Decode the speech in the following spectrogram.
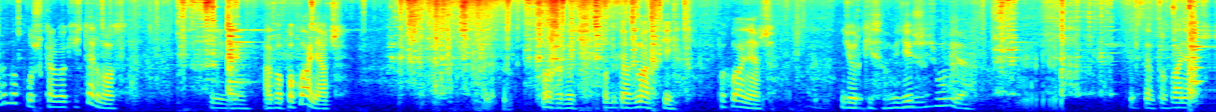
albo puszka, albo jakiś termos. Dziwne. Albo pochłaniacz. Może być pod gaz maski. Pochłaniacz. Dziurki są, widzisz? Już mówiłem. Jest ten pochłaniacz.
